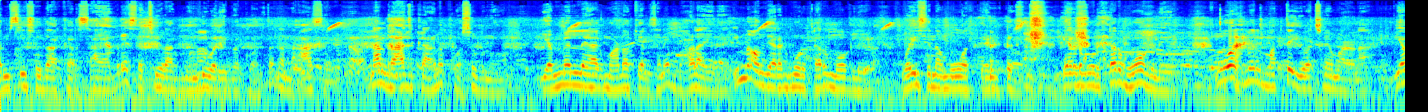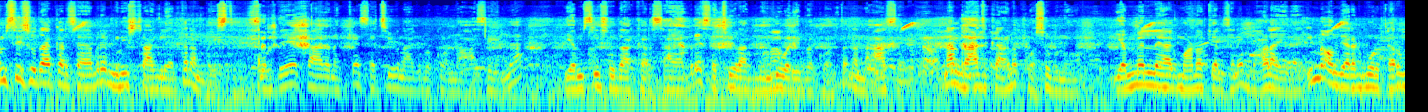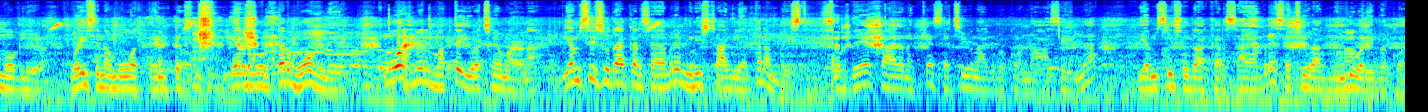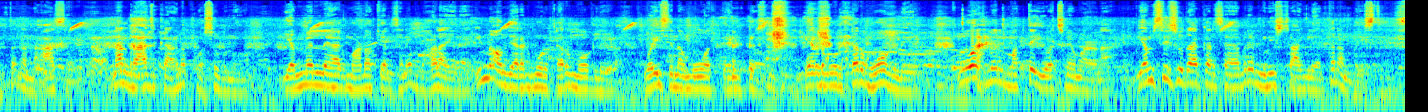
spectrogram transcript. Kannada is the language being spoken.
ಎಂ ಸಿ ಸುಧಾಕರ್ ಸಾಹೇಬ್ರೆ ಸಚಿವರಾಗಿ ಮುಂದುವರಿಬೇಕು ಅಂತ ನನ್ನ ಆಸೆ. ನಾನು ರಾಜಕಾರಣ ಹೊಸಬನು. ಎಂ ಎಲ್ ಎ ಆಗಿ ಮಾಡೋ ಕೆಲಸನೇ ಬಹಳ ಇದೆ. ಇನ್ನೂ ಒಂದು ಎರಡು ಮೂರು ಟರ್ಮ್ ಹೋಗಲಿ. ವಯಸ್ಸಿನ ಮೂವತ್ತೆಂಟು. ಎರಡು ಮೂರು ಟರ್ಮ್ ಹೋಗಲಿ. ಹೋದ್ಮೇಲೆ ಮತ್ತೆ ಯೋಚನೆ ಮಾಡೋಣ. ಎಂ ಸಿ ಸುಧಾಕರ್ ಸಾಹೇಬ್ರೆ ಮಿನಿಸ್ಟರ್ ಆಗಲಿ ಅಂತ ನಾನು ಬಯಸ್ತೀನಿ. ಅದೇ ಕಾರಣಕ್ಕೆ ಸಚಿವನಾಗಬೇಕು ಅನ್ನೋ ಆಸೆ ಇಲ್ಲ. ಎಂ ಸಿ ಸುಧಾಕರ್ ಸಾಹೇಬ್ರೆ ಸಚಿವರಾಗಿ ಮುಂದುವರಿಬೇಕು ಅಂತ ನನ್ನ ಆಸೆ. ನಾನು ರಾಜಕಾರಣ ಹೊಸಬನು. ಎಂ ಎಲ್ ಎ ಆಗಿ ಮಾಡೋ ಕೆಲಸನೇ ಭಾಳ ಇದೆ. ಇನ್ನೂ ಒಂದು ಎರಡು ಮೂರು ಟರ್ಮ್ ಹೋಗಲಿ. ವಯಸ್ಸಿನ ಮೂವತ್ತೆಂಟು, ಎರಡು ಮೂರು ಟರ್ಮ್ ಹೋಗಲಿ. ಹೋದ್ಮೇಲೆ ಮತ್ತೆ ಯೋಚನೆ ಮಾಡೋಣ. ಎಂ ಸಿ ಸುಧಾಕರ್ ಸಾಹೇಬ್ರೆ ಮಿನಿಸ್ಟರ್ ಆಗಲಿ ಅಂತ ನಾನು ಬಯಸ್ತೀನಿ. ಅದೇ ಕಾರಣಕ್ಕೆ ಸಚಿವನಾಗಬೇಕು ಅನ್ನೋ ಆಸೆ ಇಲ್ಲ. ಎಂ ಸಿ ಸುಧಾಕರ್ ಸಾಹೇಬ್ರೆ ಸಚಿವರಾಗಿ ಮುಂದುವರಿಬೇಕು ಅಂತ ನನ್ನ ಆಸೆ. ನಾನು ರಾಜಕಾರಣಕ್ಕೆ ಹೊಸಬನು. ಎಂ ಎಲ್ ಎ ಆಗಿ ಮಾಡೋ ಕೆಲಸನೇ ಬಹಳ ಇದೆ. ಇನ್ನೂ ಒಂದು ಎರಡು ಮೂರು ಟರ್ಮ್ ಹೋಗಲಿ. ವಯಸ್ಸಿನ ಮೂವತ್ತೆಂಟು, ಎರಡು ಮೂರು ಟರ್ಮ್ ಹೋಗಲಿ. ಹೋದ್ಮೇಲೆ ಮತ್ತೆ ಯೋಚನೆ ಮಾಡೋಣ. ಎಂ ಸಿ ಸುಧಾಕರ್ ಸಾಹೇಬ್ರೆ ಮಿನಿಸ್ಟರ್ ಆಗಲಿ ಅಂತ ನಾನು ಬಯಸ್ತೀನಿ.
